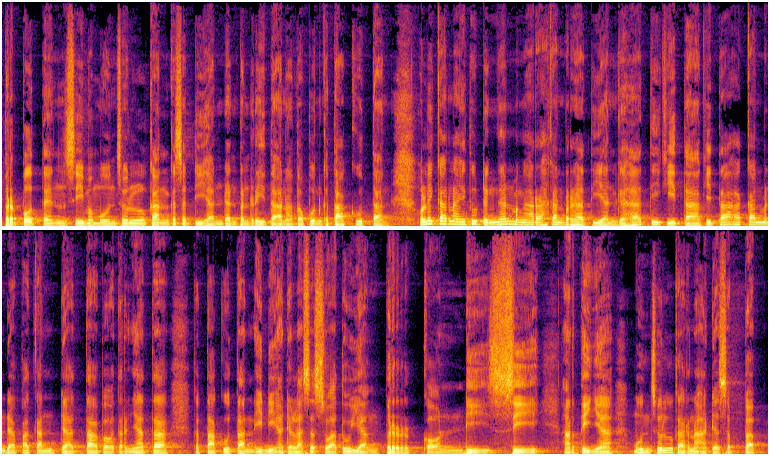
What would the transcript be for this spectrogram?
berpotensi memunculkan kesedihan dan penderitaan ataupun ketakutan. Oleh karena itu dengan mengarahkan perhatian ke hati kita, kita akan mendapatkan data bahwa ternyata ketakutan ini adalah sesuatu yang berkondisi. Artinya muncul karena ada sebab.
